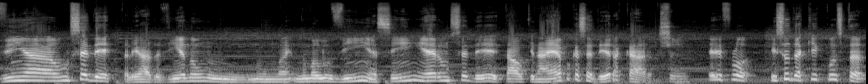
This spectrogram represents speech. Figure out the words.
Vinha um CD, tá ligado? Vinha num- numa, numa luvinha assim e era um CD e tal, que na época CD era caro. Sim. Ele falou: Isso daqui custa,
